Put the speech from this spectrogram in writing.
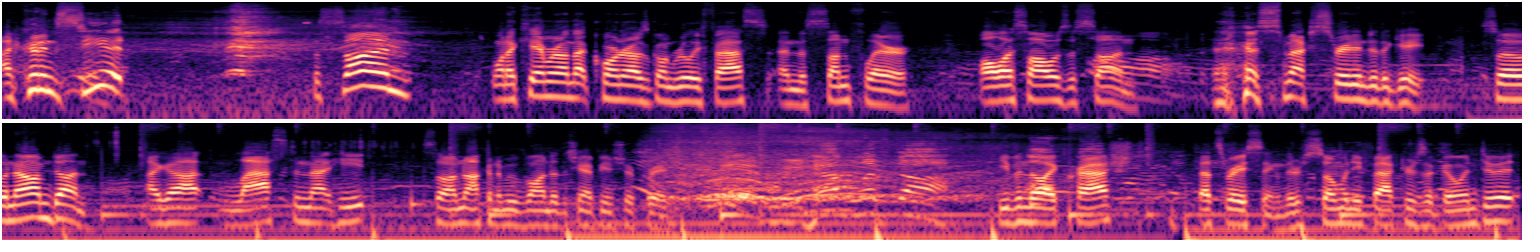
I couldn't see it. The sun. When I came around that corner, I was going really fast, and the sun flare, all I saw was the sun. Smacked straight into the gate. So now I'm done. I got last in that heat, so I'm not going to move on to the championship race. We have liftoff. Even though I crashed, that's racing. There's so many factors that go into it.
